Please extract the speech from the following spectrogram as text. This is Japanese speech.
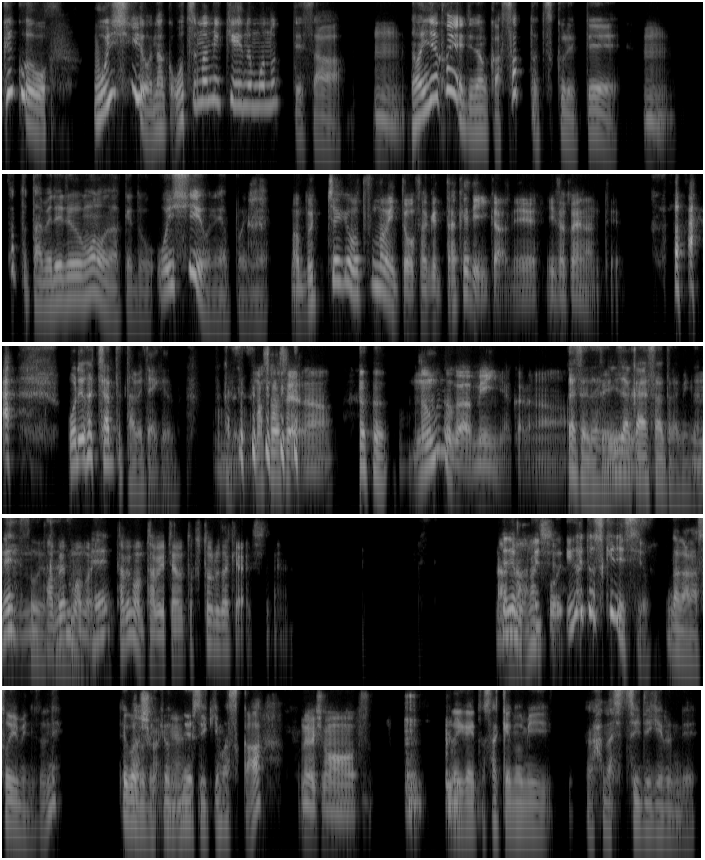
結構、美味しいよ。なんか、おつまみ系のものってさ、うん。なんやかんやでなんか、さっと作れて、うん。さっと食べれるものだけど、美味しいよね、やっぱりね。まあ、ぶっちゃけおつまみとお酒だけでいいからね、居酒屋なんて。俺はちゃんと食べたいけど。まあ、そりゃそうやな。飲むのがメインやからな。確かに確かに居酒屋さんとかみんなね、うんそういう食べ物、食べ物食べちゃうと太るだけあるしね。ででも結構意外と好きですよ。だからそういう意味で言うとね。ということで、ね今日のニュースいきますか？お願いします。意外と酒飲みの話ついていけるんで。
